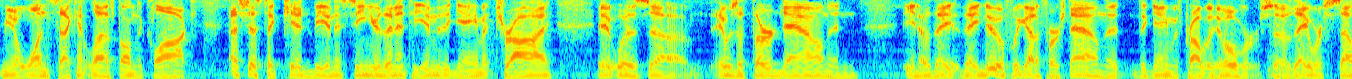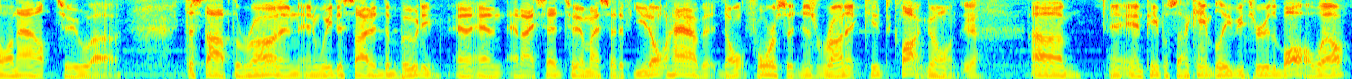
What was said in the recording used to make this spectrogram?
you know one second left on the clock. That's just a kid being a senior. Then at the end of the game at Tri, it was uh, it was a third down, and you know they they knew if we got a first down that the game was probably over. So they were selling out to. Uh, to stop the run, and, and we decided to boot him. And, and and I said to him, I said, if you don't have it, don't force it. Just run it, keep the clock going. Yeah. Um, and, and people say, I can't believe you threw the ball. Well,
